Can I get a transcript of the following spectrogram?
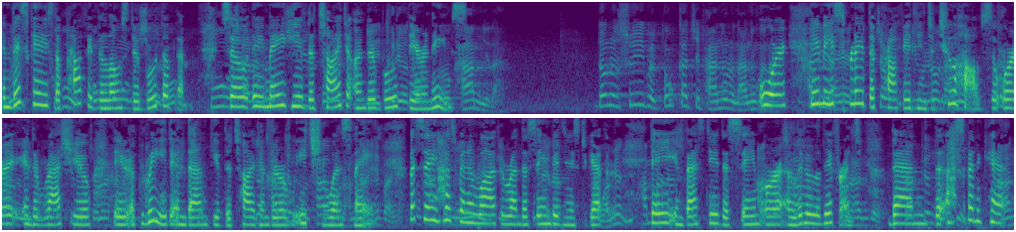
In this case, the profit belongs to both of them. So they may give the tithe under both their names. Or they may split the profit into two halves, or in the ratio they agreed and then give the tithe under each one's name. Let's say husband and wife run the same business together. They invested the same or a little different. Then the husband can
